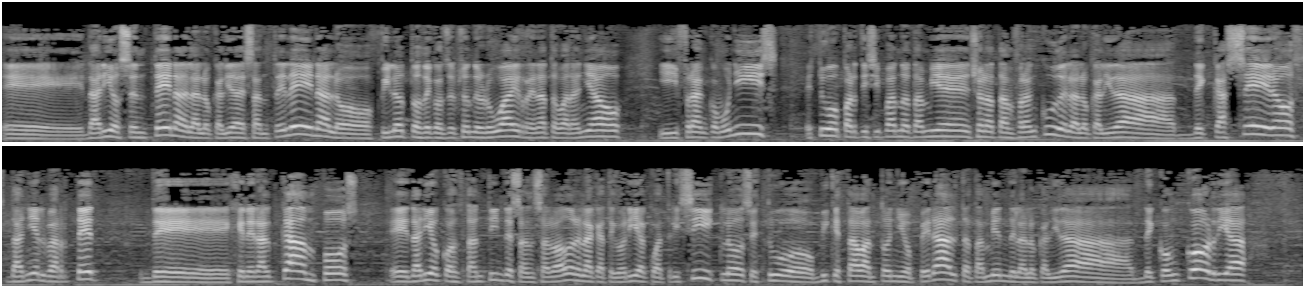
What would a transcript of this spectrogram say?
eh, Darío Centena de la localidad de Santa Elena, los pilotos de Concepción de Uruguay, Renato Barañao y Franco Muñiz. Estuvo participando también Jonathan Francú de la localidad de Caseros, Daniel Bertet de General Campos, eh, Darío Constantín de San Salvador en la categoría cuatriciclos, estuvo, vi que estaba Antonio Peralta también de la localidad de Concordia,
